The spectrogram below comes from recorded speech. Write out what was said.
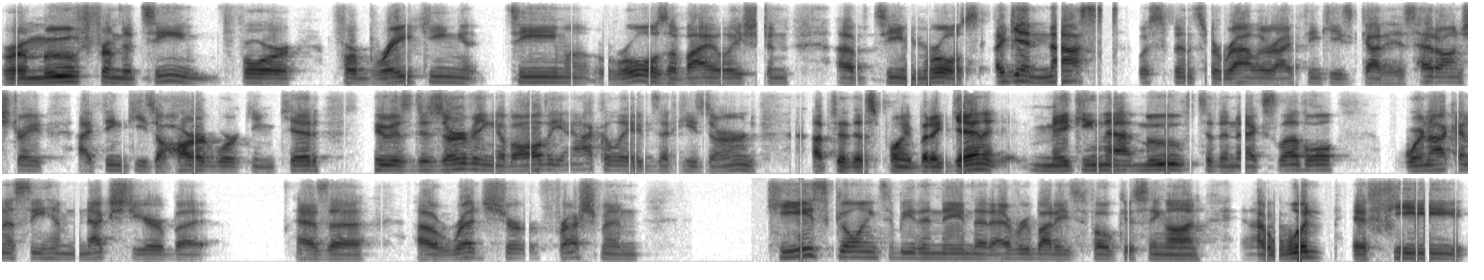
removed from the team for for breaking team rules, a violation of team rules. Again, not with Spencer Rattler. I think he's got his head on straight. I think he's a hardworking kid who is deserving of all the accolades that he's earned up to this point. But again, making that move to the next level, we're not going to see him next year, but as a a redshirt freshman, he's going to be the name that everybody's focusing on. And I would if he,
